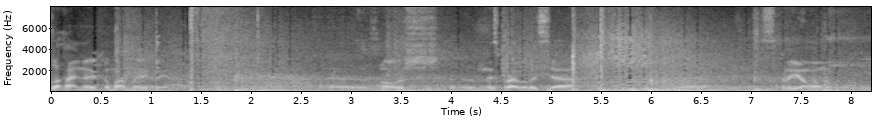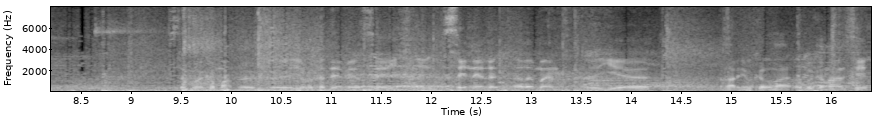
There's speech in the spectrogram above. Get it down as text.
загальної командної гри. Е, Знову ж не справилися е, з прийомом. З такою командою, як Євроакадемія, це їхній сильний елемент. Є гарні виконавці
